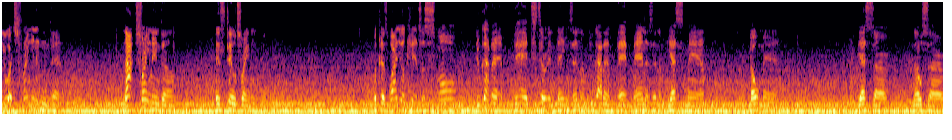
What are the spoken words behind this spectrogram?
You are training them. Not training them is still training them because while your kids are small you gotta embed certain things in them. You gotta embed manners in them. Yes, ma'am. No, ma'am. Yes, sir. No, sir.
